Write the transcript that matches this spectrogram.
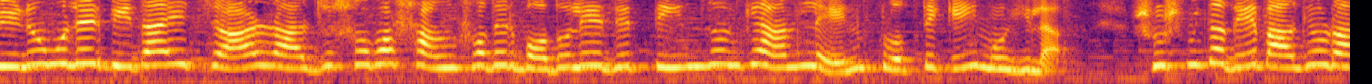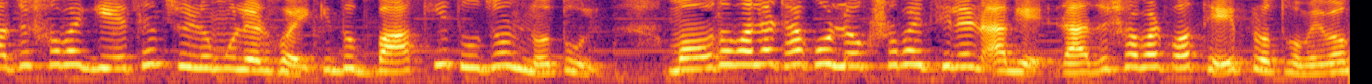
তৃণমূলের বিদায়ে চার রাজ্যসভা সাংসদের বদলে যে তিনজনকে আনলেন প্রত্যেকেই মহিলা। সুস্মিতা দেব আগেও রাজ্যসভায় গিয়েছেন তৃণমূলের হয়ে, কিন্তু বাকি দুজন নতুন। মমতাবালা ঠাকুর লোকসভায় ছিলেন আগে, রাজ্যসভার পথে প্রথম এবং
